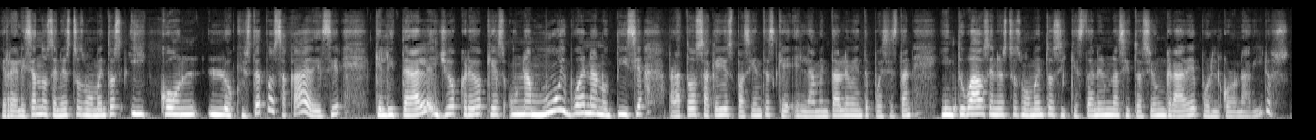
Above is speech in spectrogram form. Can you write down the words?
realizándose en estos momentos y con lo que usted nos acaba de decir, que literal yo creo que es una muy buena noticia para todos aquellos pacientes que lamentablemente, pues, están intubados en estos momentos y que están en una situación grave por el coronavirus.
